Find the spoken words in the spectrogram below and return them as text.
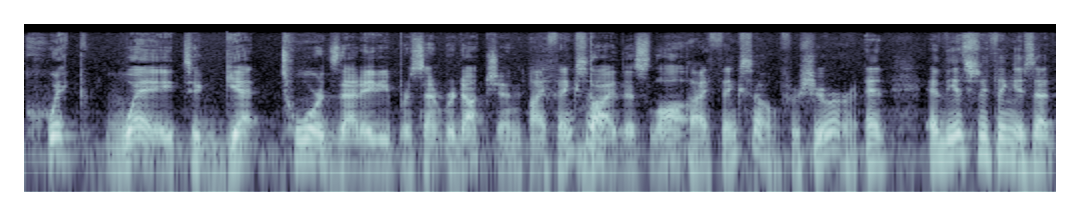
quick way to get towards that 80% reduction I think so. by this law. I think so, for sure. And and the interesting thing is that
